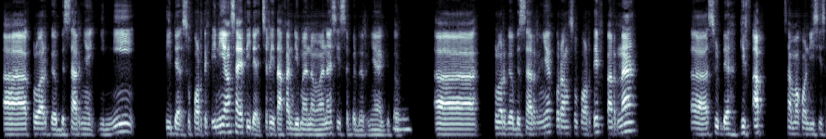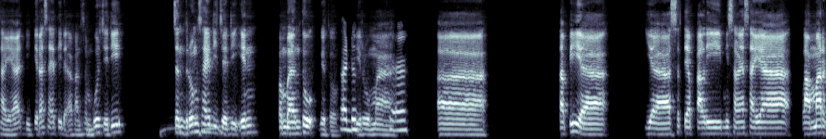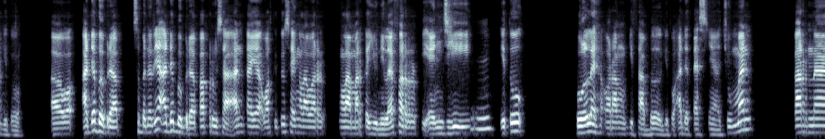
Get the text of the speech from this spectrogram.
eh, keluarga besarnya ini tidak suportif ini yang saya tidak ceritakan di mana-mana sih sebenarnya gitu Hmm. eh, keluarga besarnya kurang suportif karena eh, sudah give up sama kondisi saya, dikira saya tidak akan sembuh, jadi cenderung saya dijadiin pembantu gitu Waduh. di rumah. Heeh. Eh, tapi ya ya setiap kali misalnya saya lamar gitu, eh, ada beberapa sebenarnya ada beberapa perusahaan kayak waktu itu saya ngelamar ngelamar ke Unilever, P&G, Hmm. itu boleh orang difabel gitu ada tesnya cuman karena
